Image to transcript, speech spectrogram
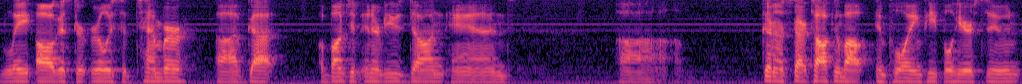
late August or early September. Uh, I've got a bunch of interviews done and uh, gonna start talking about employing people here soon.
